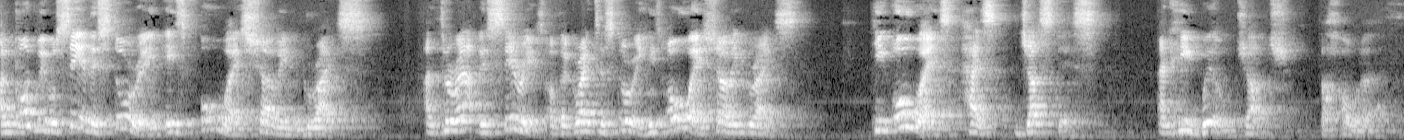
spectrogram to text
And God, we will see in this story, is always showing grace. And throughout this series of the greater story, he's always showing grace. He always has justice, and he will judge the whole earth.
